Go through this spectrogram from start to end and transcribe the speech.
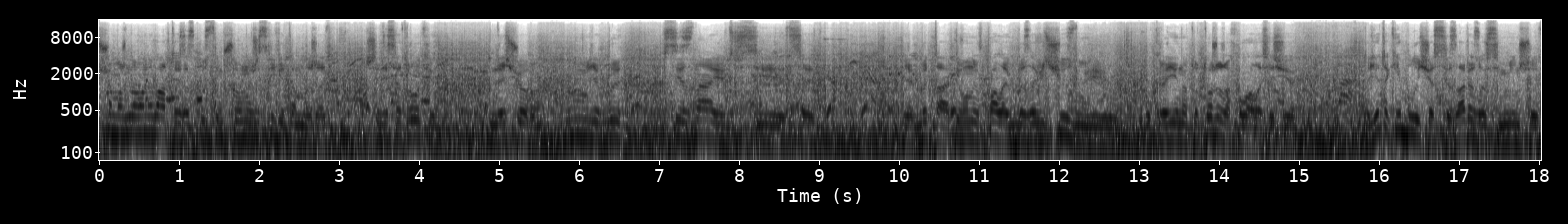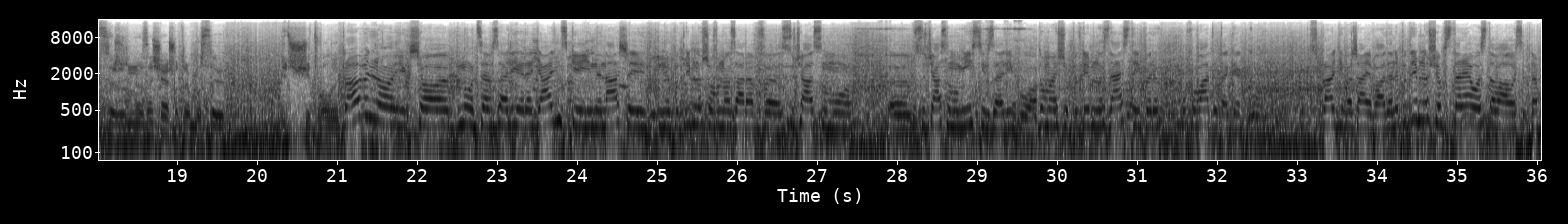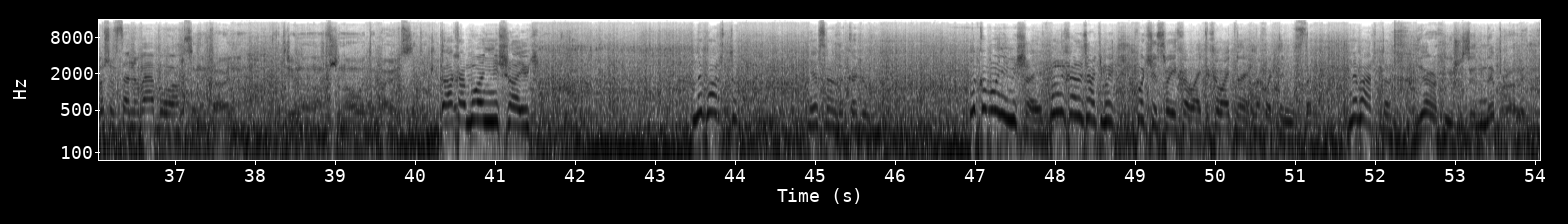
думаю, що можливо не варто в зв'язку з тим, що вони вже скільки там лежать? 60 років. Для чого? Ну, якби всі знають, всі це так. І вони впали якби за вітчизну, і Україна тут теж рахувалася. Чи тоді такі були часи, зараз зовсім інші. Це ж не означає, що треба все під щит валити. Правильно, якщо ну це взагалі радянське і не наше, і не потрібно, щоб воно зараз в сучасному е, в сучасному місті взагалі було. Думаю, що потрібно знести і перепоховати так, як справді вважає влада. Не потрібно, щоб старе оставалося, треба, щоб все нове було. Це неправильно. Вшановувати пам'ять все-таки. А кому вони мішають? Не варто. Я сразу кажу. Ну кому вони мішають? Ну нехай лежать, ви хочете свої ховайте, ховайте на, знаходьте місце. Не варто. Я рахую, що це неправильно.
